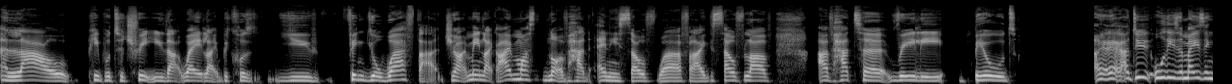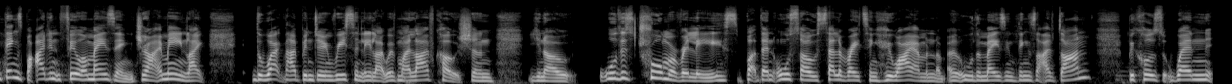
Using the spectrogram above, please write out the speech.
allow people to treat you that way, like because you think you're worth that. Do you know what I mean? Like I must not have had any self worth, like self love. I've had to really build. I, I do all these amazing things, but I didn't feel amazing. Do you know what I mean? Like the work that I've been doing recently, like with my life coach, and you know all this trauma release, but then also celebrating who I am and uh, all the amazing things that I've done. Because when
